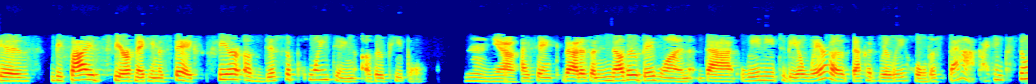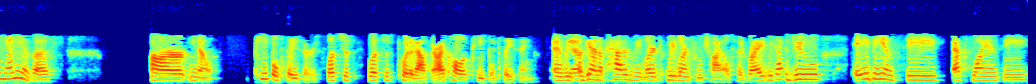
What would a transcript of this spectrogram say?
is besides fear of making mistakes, fear of disappointing other people. Mm, yeah. I think that is another big one that we need to be aware of that could really hold us back. I think so many of us are, you know, people pleasers. Let's just let's just put it out there. I call it people pleasing. And we yeah. again a pattern we learned we learned from childhood, right? We got to do A, B, and C, X, Y, and Z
